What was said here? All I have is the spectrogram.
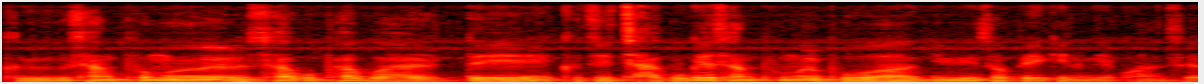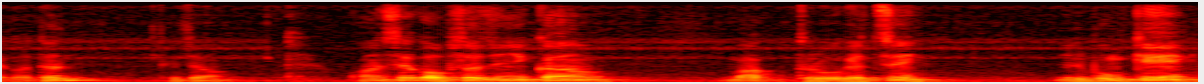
그 상품을 사고 파고 할 때 그지 자국의 상품을 보호하기 위해서 매기는 게 관세거든. 그죠? 관세가 없어지니까 막 들어오겠지. 일본께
